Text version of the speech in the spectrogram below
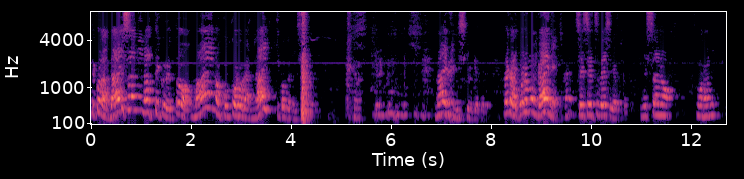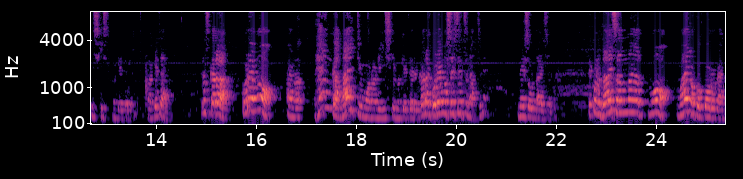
で、これは第三になってくると、前の心がないってことに意識ないのに意識を受けてる。だからこれも概念ですかね。施設ですよって実際のものに意識向けてるわけじゃない。ですから、これも、あの、変がないっていうものに意識向けてるから、これも切々なんですね。瞑想対象で、この第三のやも、前の心が、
